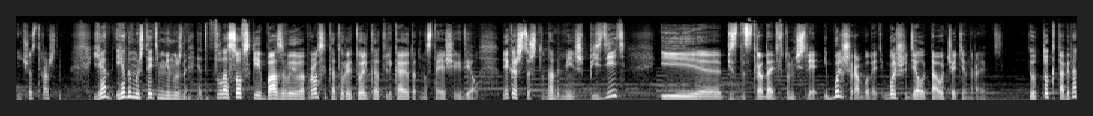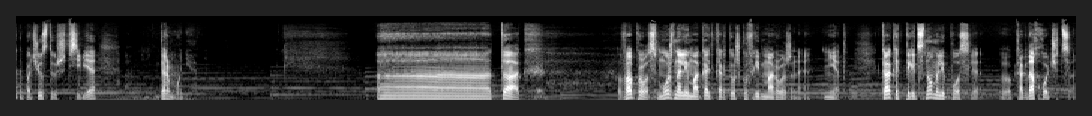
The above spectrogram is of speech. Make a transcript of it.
Ничего страшного. Я, я думаю, что этим не нужно. Это философские базовые вопросы, которые только отвлекают от настоящих дел. Мне кажется, что надо меньше пиздеть и э, пиздострадать в том числе. И больше работать, больше делать того, что тебе нравится. И вот только тогда ты почувствуешь в себе э, гармонию. А, так. Вопрос. Можно ли макать картошку фри в мороженое? Нет. Как это перед сном или после? Когда хочется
